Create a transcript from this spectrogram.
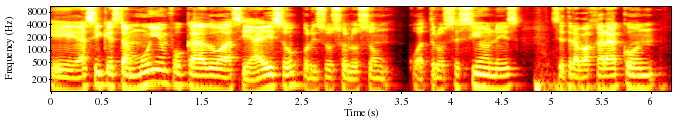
Eh, así que está muy enfocado hacia eso, por eso solo son cuatro sesiones. Se trabajará con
